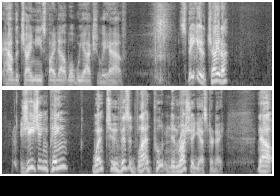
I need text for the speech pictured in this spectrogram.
have the Chinese find out what we actually have. Speaking of China, Xi Jinping went to visit Vlad Putin in Russia yesterday. Now,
